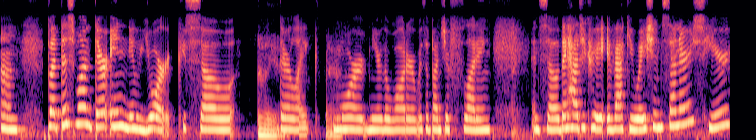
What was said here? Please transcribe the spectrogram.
um, but this one they're in new york so oh yeah. they're like more near the water with a bunch of flooding. And so they had to create evacuation centers here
